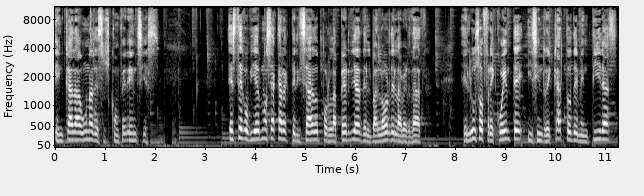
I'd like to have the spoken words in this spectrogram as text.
en cada una de sus conferencias. Este gobierno se ha caracterizado por la pérdida del valor de la verdad, el uso frecuente y sin recato de mentiras,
